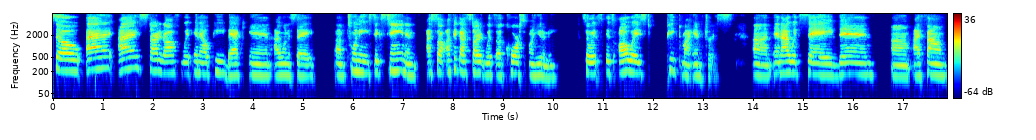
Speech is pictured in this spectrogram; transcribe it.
So I I started off with NLP back in I want to say um, 2016, and I saw I think I started with a course on Udemy. So it's it's always piqued my interest, um, and I would say then um, I found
